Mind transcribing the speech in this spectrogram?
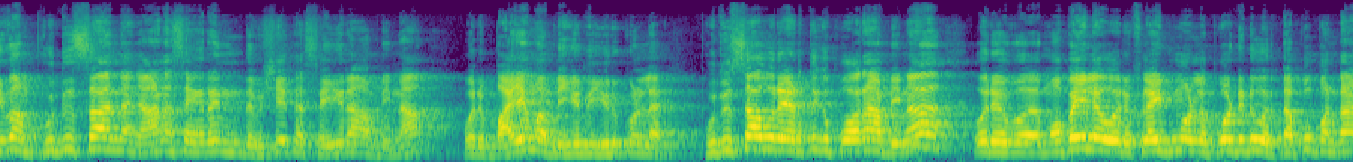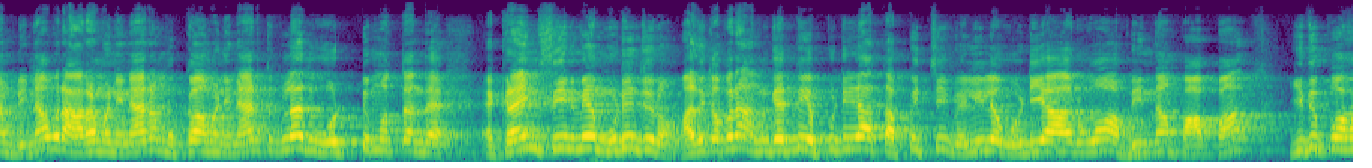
இவன் புதுசாக இந்த ஞானசேகரன் இந்த விஷயத்தை செய்கிறான் அப்படின்னா ஒரு பயம் அப்படிங்கிறது இருக்கும்ல. புதுசாக ஒரு இடத்துக்கு போகிறான் அப்படின்னா ஒரு மொபைலை ஒரு ஃப்ளைட் மோடில் போட்டுட்டு ஒரு தப்பு பண்ணுறான் அப்படின்னா ஒரு அரை மணி நேரம் முக்கால் மணி நேரத்துக்குள்ளே அது ஒட்டுமொத்த அந்த கிரைம் சீனுமே முடிஞ்சிடும் அதுக்கப்புறம் அங்கேருந்து எப்படிடா தப்பிச்சு வெளியில் ஒடியாருவோம் அப்படின்னு தான் பார்ப்பான். இது போக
